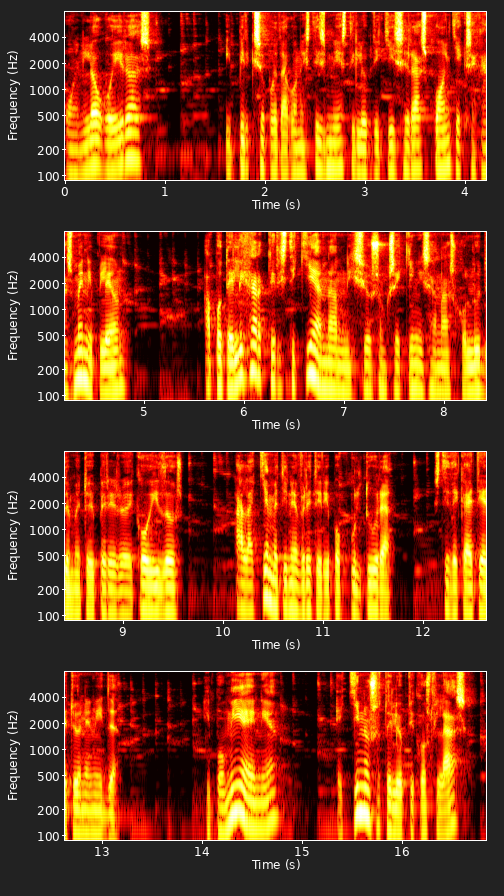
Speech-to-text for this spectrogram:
Ο εν λόγω ήρωας υπήρξε πρωταγωνιστής μιας τηλεοπτικής σειράς που αν και ξεχασμένη πλέον, αποτελεί χαρακτηριστική ανάμνηση όσων ξεκίνησαν να ασχολούνται με το υπερηρωικό είδος αλλά και με την ευρύτερη pop κουλτούρα στη δεκαετία του 90. Υπό μία έννοια, εκείνος ο τηλεοπτικός Flash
